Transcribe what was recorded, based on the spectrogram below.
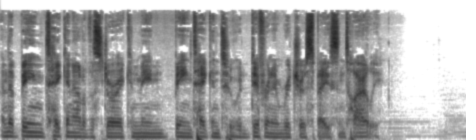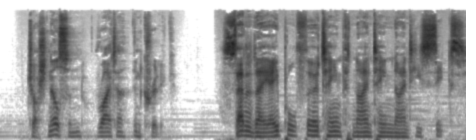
and that being taken out of the story can mean being taken to a different and richer space entirely. Josh Nelson, writer and critic. Saturday, April 13th, 1996.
